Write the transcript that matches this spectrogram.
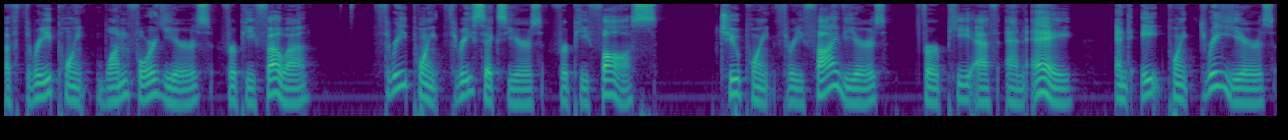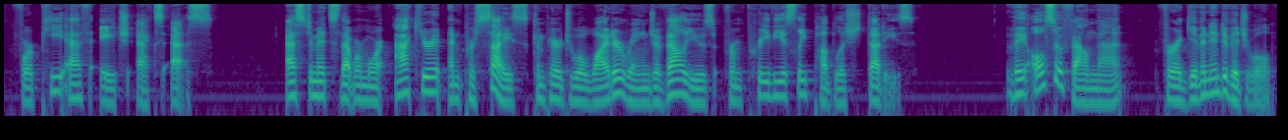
of 3.14 years for PFOA, 3.36 years for PFOS, 2.35 years for PFNA, and 8.3 years for PFHXS estimates that were more accurate and precise compared to a wider range of values from previously published studies. They also found that, for a given individual,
